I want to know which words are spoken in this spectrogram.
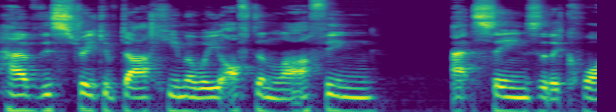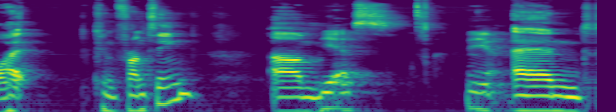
have this streak of dark humor where you're often laughing at scenes that are quite confronting. Um, Yes. Yeah. and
